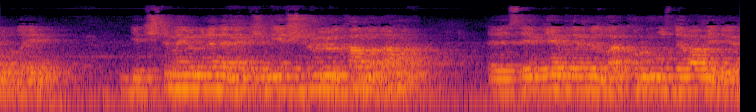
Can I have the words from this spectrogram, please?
buradayım. Yetiştirme yurdu ne demek? Şimdi yetiştirme yurdu kalmadı ama e, sevgi evlerimiz var. Kurumumuz devam ediyor.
